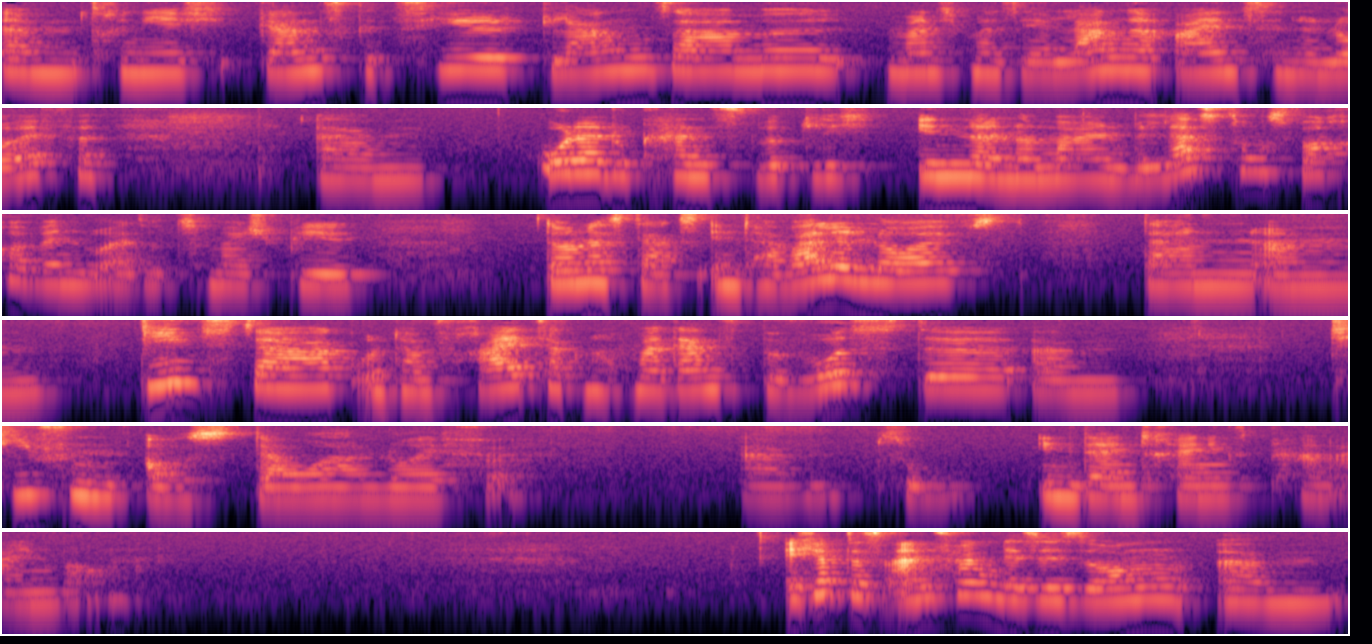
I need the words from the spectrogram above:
ähm, trainiere ich ganz gezielt langsame, manchmal sehr lange einzelne Läufe. Ähm, oder du kannst wirklich in einer normalen Belastungswoche, wenn du also zum Beispiel donnerstags Intervalle läufst, dann am Dienstag und am Freitag nochmal ganz bewusste ähm, Tiefenausdauerläufe ähm, so in deinen Trainingsplan einbauen. Ich habe das Anfang der Saison ähm,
